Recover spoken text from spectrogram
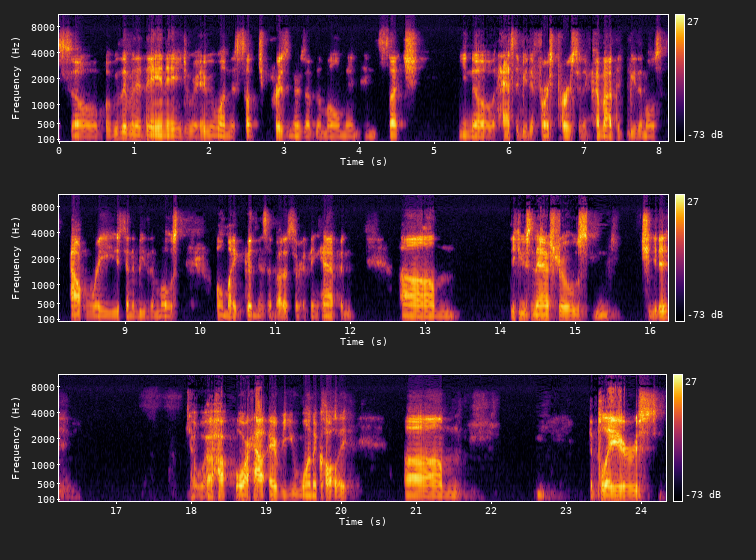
So, but we live in a day and age where everyone is such prisoners of the moment and such, you know, has to be the first person to come out to be the most outraged and to be the most, oh my goodness, about a certain thing happened. Um, the Houston Astros cheated, or, or however you want to call it. Um, the players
